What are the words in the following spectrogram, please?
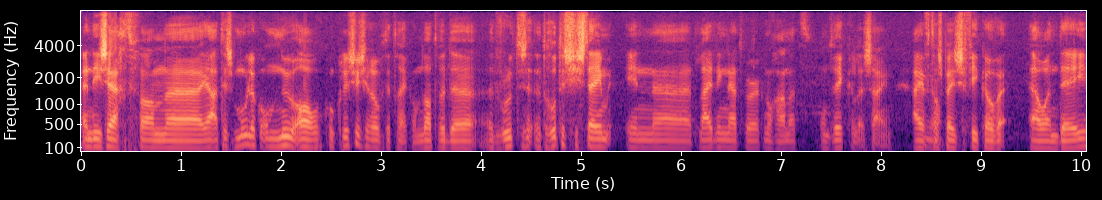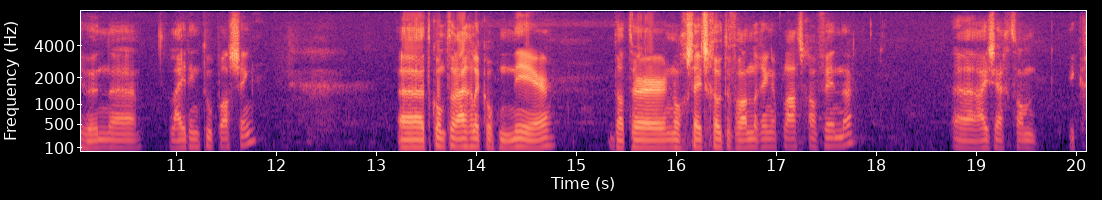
En die zegt van, eh, ja, het is moeilijk om nu al conclusies hierover te trekken, omdat we de, het, route, het routesysteem in eh, het Lightning Network nog aan het ontwikkelen zijn. Hij heeft dan specifiek over LND, hun eh Lightning toepassing. Eh, het komt er eigenlijk op neer dat er nog steeds grote veranderingen plaats gaan vinden. Eh, hij zegt van, ik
